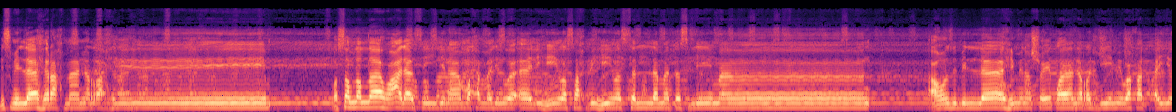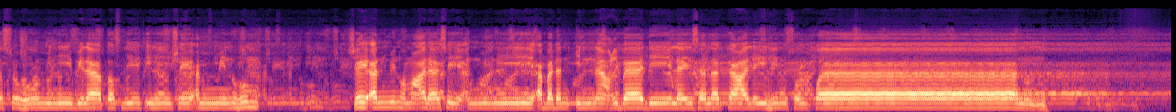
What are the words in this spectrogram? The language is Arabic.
بسم الله الرحمن الرحيم وصلى الله على سيدنا محمد وآله وصحبه وسلم تسليما أعوذ بالله من الشيطان الرجيم وقد أيسه مني بلا تسليته شيئا منهم شيئا منهم على شيئا مني أبدا. إن عبادي ليس لك عليهم سلطان.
